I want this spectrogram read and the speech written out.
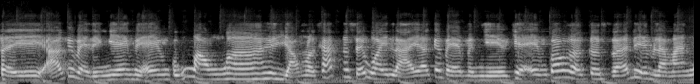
Thì ở cái bè Tiền Giang thì em cũng mong ờ, hy vọng là khách nó sẽ quay lại ở cái bè mình nhiều cho em có cơ sở để em làm ăn.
